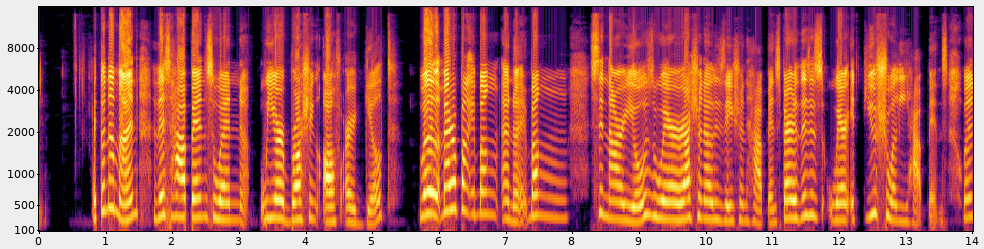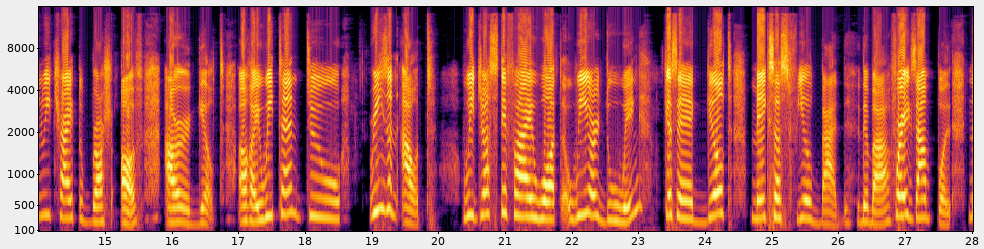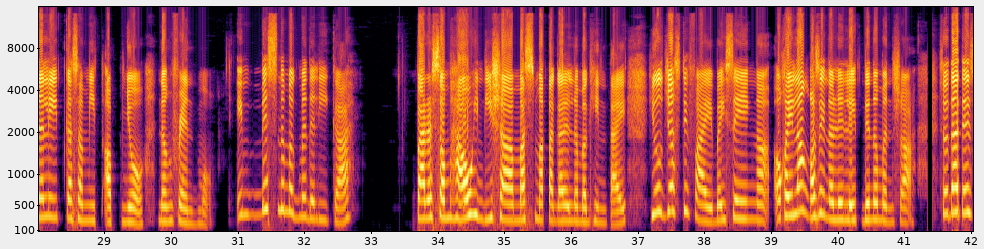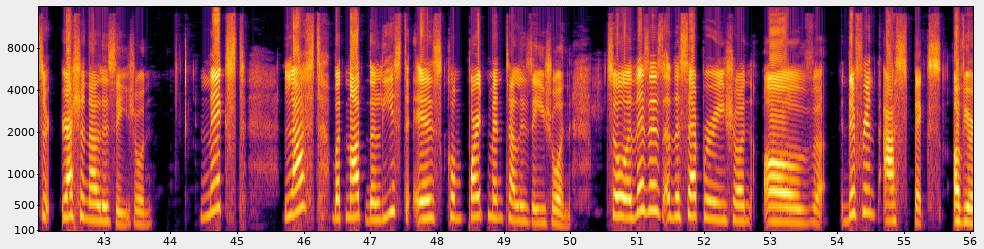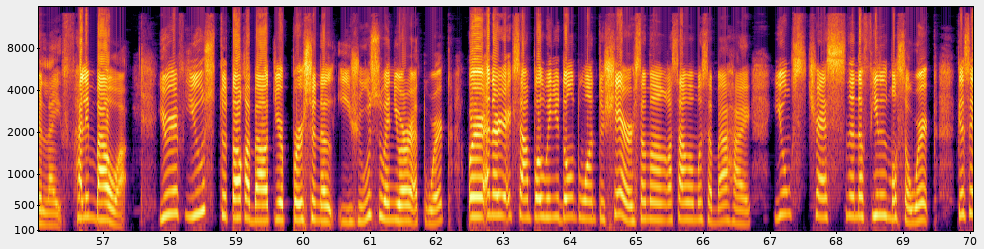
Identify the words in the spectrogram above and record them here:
Ito naman, this happens when we are brushing off our guilt. Well, meron pang ibang ano, ibang scenarios where rationalization happens, pero this is where it usually happens when we try to brush off our guilt. Okay, we tend to reason out. We justify what we are doing kasi guilt makes us feel bad, 'di ba? For example, na late ka sa meet up nyo ng friend mo. Imbes na magmadali ka, para somehow hindi siya mas matagal na maghintay, you'll justify by saying na okay lang kasi nalilate din naman siya. So that is rationalization. Next, last but not the least is compartmentalization. So this is the separation of different aspects of your life. Halimbawa, you refuse to talk about your personal issues when you are at work. Or another example, when you don't want to share sa mga kasama mo sa bahay, yung stress na na-feel mo sa work. Kasi,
